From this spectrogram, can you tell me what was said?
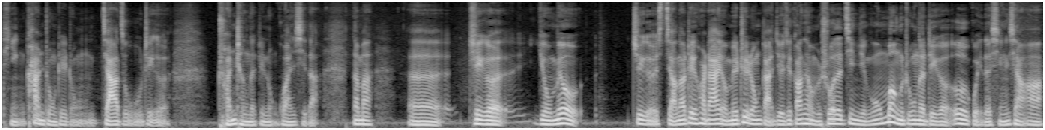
挺看重这种家族这个传承的这种关系的。那么，呃，这个有没有？这个讲到这块，大家有没有这种感觉？就刚才我们说的晋景公梦中的这个恶鬼的形象啊，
